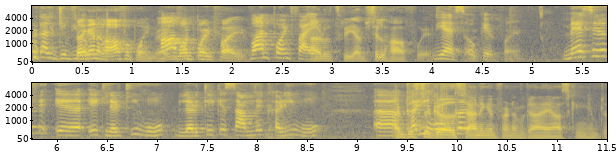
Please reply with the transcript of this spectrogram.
Look, I'll give you. So I a get point. half a point, right? Half a 1.5 1.5. out of 3. I'm still halfway. Yes, okay. fine. मैं सिर्फ ए- एक लड़की हूँ लड़के के सामने खड़ी हूँ अ, I'm just खड़ी a girl होकर- standing in front of a guy asking him to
